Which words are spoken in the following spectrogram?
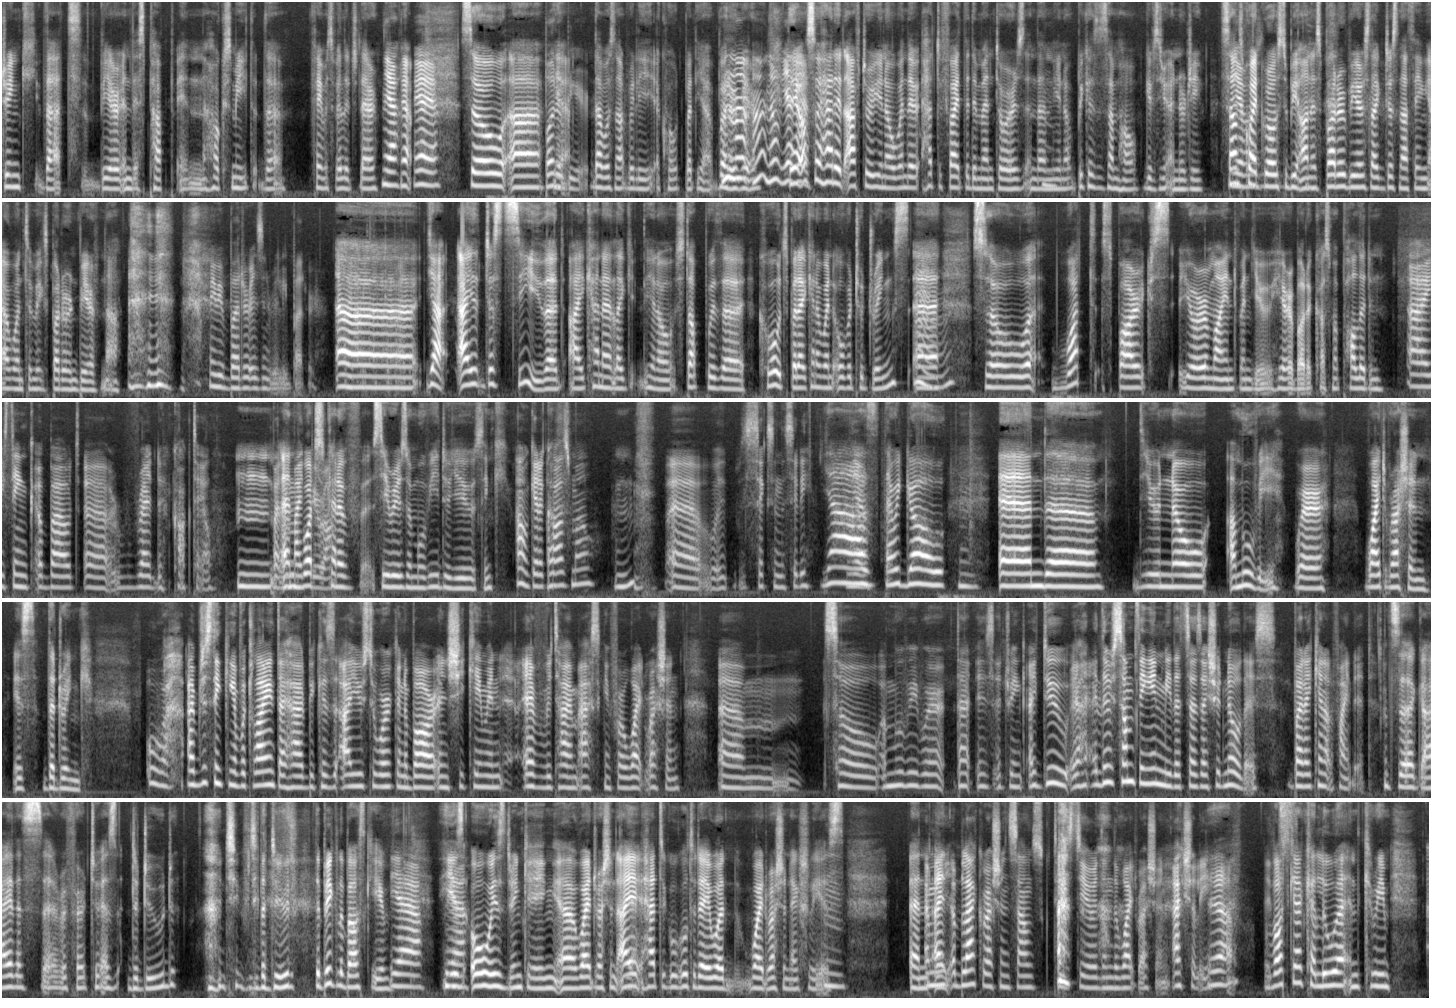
drink that beer in this pub in Hogsmeade, the famous village there. Yeah, Yeah. yeah, yeah. So uh, Butterbeer. yeah, that was not really a quote, but yeah, butter no, beer. uh, no, yeah, they yeah. also had it after you know when they had to fight the Dementors, and then Mm. you know because it somehow gives you energy. Sounds Yeah, quite gross to be honest. Butter beer is like just nothing. I want to mix butter and beer. Nah. Maybe butter isn't really butter. Uh, yeah, I just see that I kind of like you know stop with the quotes, but I kind of went over to drinks. Uh, Mm. so, what sparks your mind when you hear about a cosmopolitan? I think about a red cocktail. Mm, and what kind of series or movie do you think? Oh, get a Cosmo. Mm? Uh, Sex in the City. Yes, there we go. And uh, do you know a movie where White Russian is the drink? Oh, I'm just thinking of a client I had because I used to work in a bar and she came in every time asking for a white Russian. Um, so a movie where that is a drink. I do. I, there's something in me that says I should know this, but I cannot find it. It's a guy that's uh, referred to as the dude. Dude. the dude, the Big Lebowski. Yeah. He yeah. is always drinking uh, White Russian. I Yeah. had to Google today what White Russian actually is, Mm. and I mean, a black Russian sounds tastier than the white Russian, actually. yeah, It's- vodka, Kahlua, and cream.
